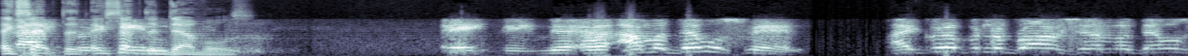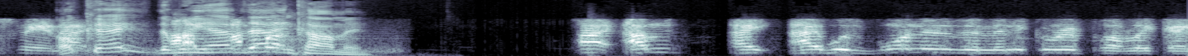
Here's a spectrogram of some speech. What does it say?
Except the, except the Devils. Uh, I'm a Devils fan. I grew up in the Bronx, and I'm a Devils fan. I- Okay, then we have I'm that a- in common. I, I'm I, I was born in the Dominican Republic. I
